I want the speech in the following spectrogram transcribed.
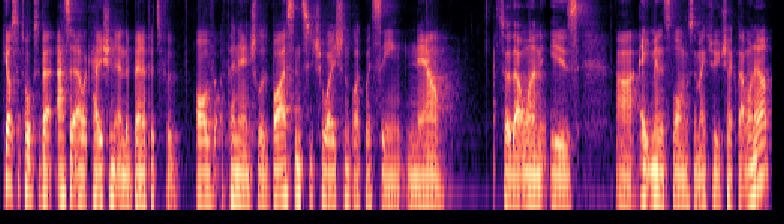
He also talks about asset allocation and the benefits for, of financial advice in situations like we're seeing now. So that one is uh, eight minutes long, so make sure you check that one out.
